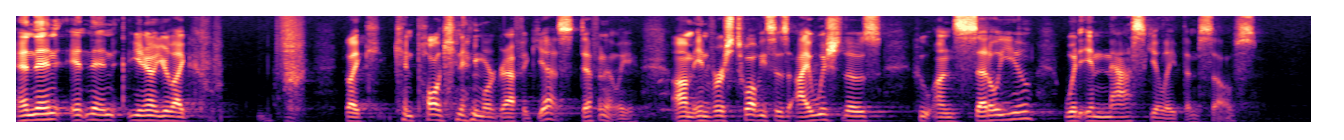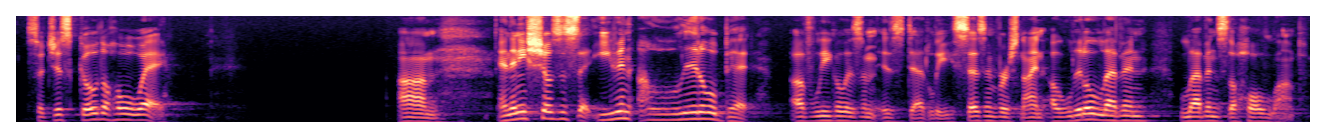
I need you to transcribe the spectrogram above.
And then, and then you know, you're like, like, can Paul get any more graphic? Yes, definitely. Um, in verse 12, he says, I wish those who unsettle you would emasculate themselves. So just go the whole way. Um, and then he shows us that even a little bit of legalism is deadly. He says in verse 9, a little leaven leavens the whole lump.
